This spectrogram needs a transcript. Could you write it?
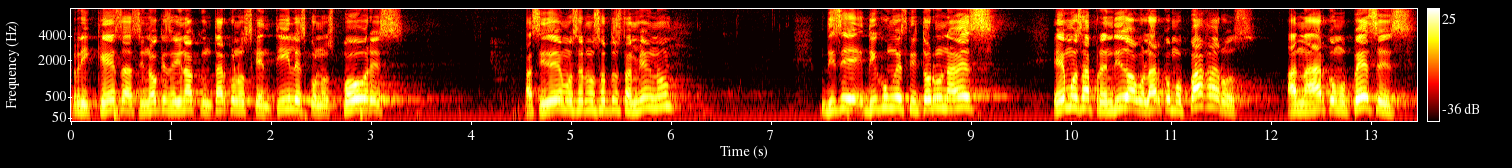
riqueza, sino que se vino a juntar con los gentiles, con los pobres. Así debemos ser nosotros también, ¿no? Dice, dijo un escritor una vez, hemos aprendido a volar como pájaros, a nadar como peces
